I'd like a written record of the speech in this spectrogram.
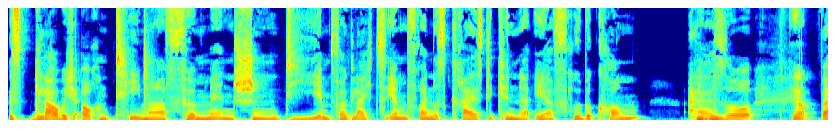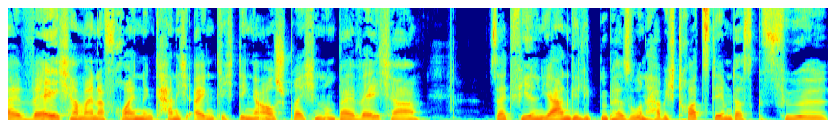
ist, glaube ich, auch ein Thema für Menschen, die im Vergleich zu ihrem Freundeskreis die Kinder eher früh bekommen. Mhm. Also mhm. ja. bei welcher meiner Freundin kann ich eigentlich Dinge aussprechen und bei welcher seit vielen Jahren geliebten Person habe ich trotzdem das Gefühl,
